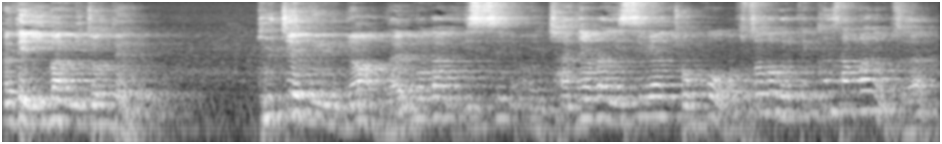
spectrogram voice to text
그런데 이방 민족들 둘째 부인은요 열매가 있으면 자녀가 있으면 좋고 없어도 그렇게 큰 상관이 없어요.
